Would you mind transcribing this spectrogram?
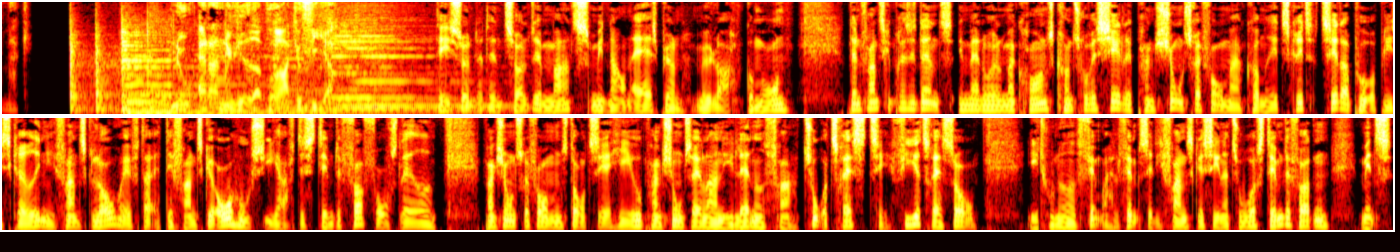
Nu er der nyheder på Radio 4. Det er søndag den 12. marts. Mit navn er Asbjørn Møller. Godmorgen. Den franske præsident Emmanuel Macrons kontroversielle pensionsreform er kommet et skridt tættere på at blive skrevet ind i fransk lov, efter at det franske overhus i aften stemte for forslaget. Pensionsreformen står til at hæve pensionsalderen i landet fra 62 til 64 år. 195 af de franske senatorer stemte for den, mens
